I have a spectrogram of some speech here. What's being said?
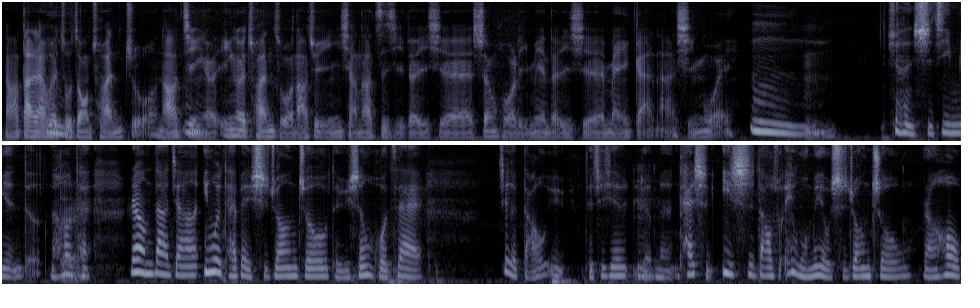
然后大家会注重穿着，然后进而因为穿着，然后去影响到自己的一些生活里面的一些美感啊行为。嗯嗯，是很实际面的。然后台让大家，因为台北时装周等于生活在这个岛屿的这些人们开始意识到说，哎、我们有时装周。然后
